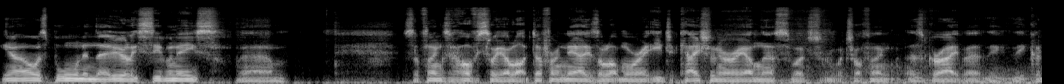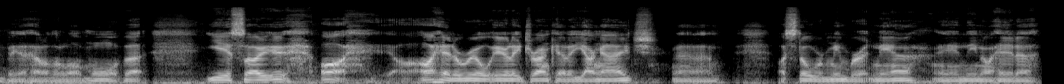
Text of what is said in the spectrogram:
you know, I was born in the early 70s. Um, so things are obviously a lot different now. There's a lot more education around this, which which I think is great, but there, there could be a hell of a lot more. But yeah, so I, I had a real early drunk at a young age. Um, I still remember it now. And then I had a,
